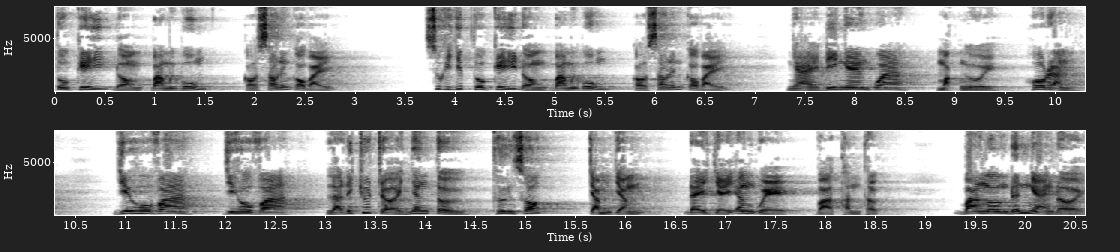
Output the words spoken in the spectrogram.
Tô ký đoạn 34 câu 6 đến câu 7. Xuất Ai Tô ký đoạn 34 câu 6 đến câu 7. Ngài đi ngang qua mặt người hô rằng Jehovah, Jehovah là Đức Chúa Trời nhân từ, thương xót, chậm giận, đầy dẫy ân huệ và thành thực, ban ơn đến ngàn đời,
